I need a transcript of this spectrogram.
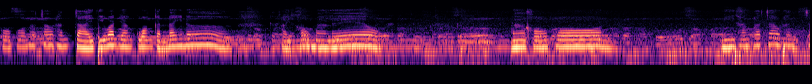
ขอพรพระเจ้าทันใจที่วัดยางกวงกันได้เนอะใครเข้ามาแล้ว มาขอพร มีทั้งพระเจ้าทันใจ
